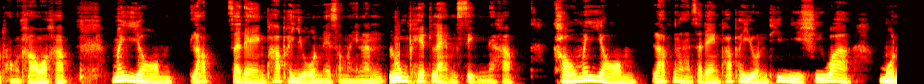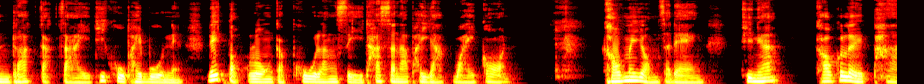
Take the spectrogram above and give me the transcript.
ดของเขาอะครับ ไม่ยอมรับแสดงภาพยนตร์ในสมัยนั้น รุ่งเพชรแหลมสิงนะครับเขาไม่ยอมรับงานแสดงภาพยนตร์ที่มีชื่อว่ามนรักจากใจที่ครูไพบูลเนี่ยได้ตกลงกับครูลังสีทัศนพยักไว้ก่อน เขาไม่ยอมแสดงทีเนี้ย เขาก็เลยพา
